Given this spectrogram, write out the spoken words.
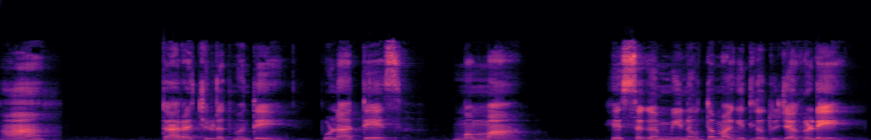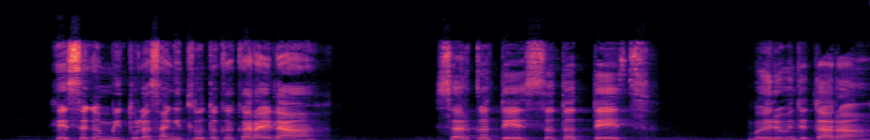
हां? तारा चिडत म्हणते पुन्हा तेच? मम्मा हे सगळं मी नव्हतं मागितलं तुझ्याकडे. हे सगळं मी तुला सांगितलं होतं का करायला? सारखं तेच सतत तेच. भैरव म्हणते तारा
